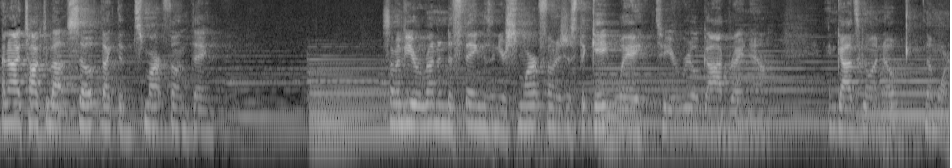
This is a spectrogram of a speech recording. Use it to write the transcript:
I know I talked about so like the smartphone thing. Some of you are running to things, and your smartphone is just the gateway to your real God right now. And God's going, nope, no more.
